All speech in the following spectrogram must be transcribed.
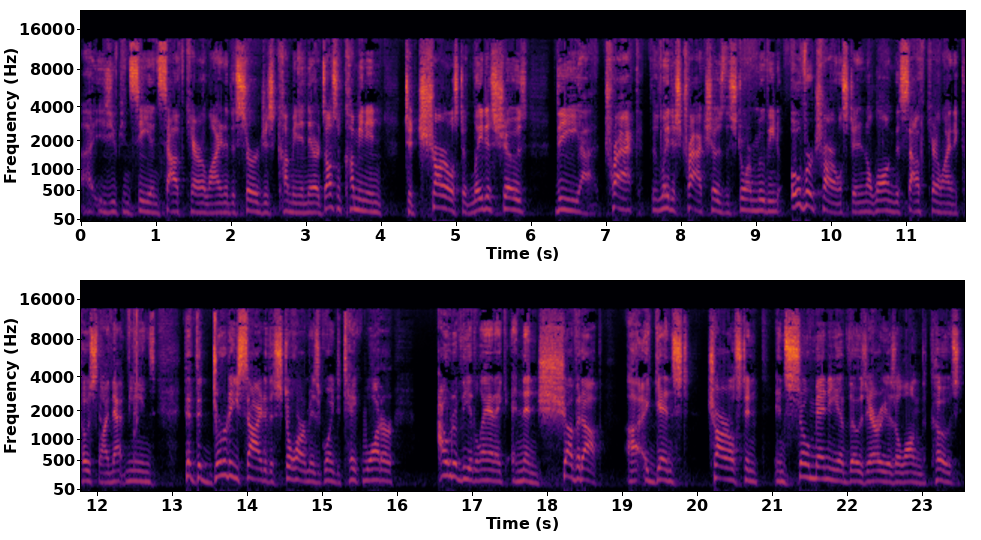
Uh, as you can see in South Carolina, the surge is coming in there. It's also coming in to Charleston. Latest shows the uh, track, the latest track shows the storm moving over Charleston and along the South Carolina coastline. That means that the dirty side of the storm is going to take water out of the Atlantic and then shove it up uh, against Charleston in so many of those areas along the coast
